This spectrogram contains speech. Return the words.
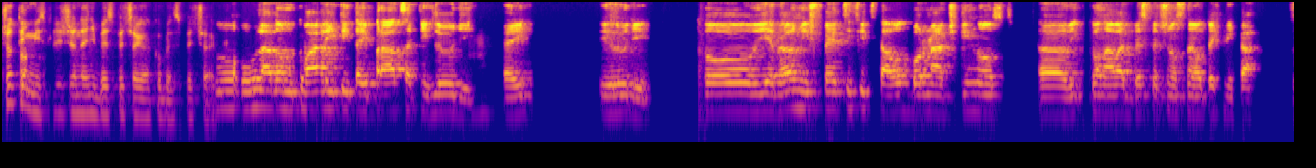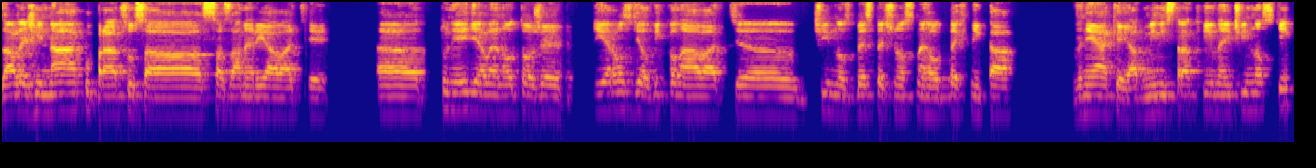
čo ty myslíš, že není bezpečák ako bezpečák? No, uhľadom kvality tej práce tých ľudí, hej, tých ľudí. To je veľmi špecifická odborná činnosť uh, vykonávať bezpečnostného technika. Záleží na akú prácu sa, sa zameriavate. Uh, tu nejde len o to, že je rozdiel vykonávať uh, činnosť bezpečnostného technika v nejakej administratívnej činnosti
